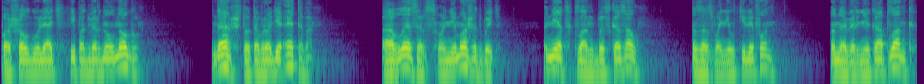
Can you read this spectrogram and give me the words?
«Пошел гулять и подвернул ногу?» «Да, что-то вроде этого». «А в Лезерс он не может быть?» «Нет, Планк бы сказал». Зазвонил телефон. «Наверняка Планк».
